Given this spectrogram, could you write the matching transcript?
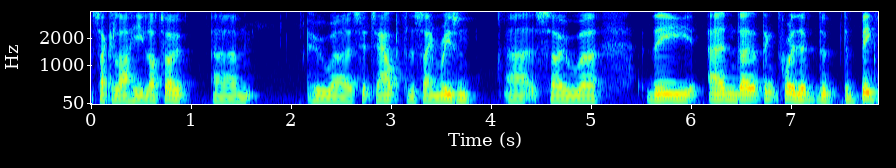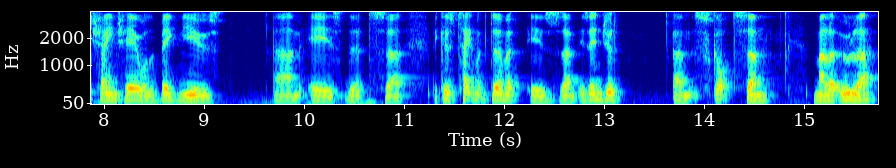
Sakalahi Loto, um, who uh, sits out for the same reason. Uh, so uh, the and I think probably the, the, the, big change here or the big news um, is that uh, because Tate McDermott is um, is injured, um, Scott um, Malolua,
